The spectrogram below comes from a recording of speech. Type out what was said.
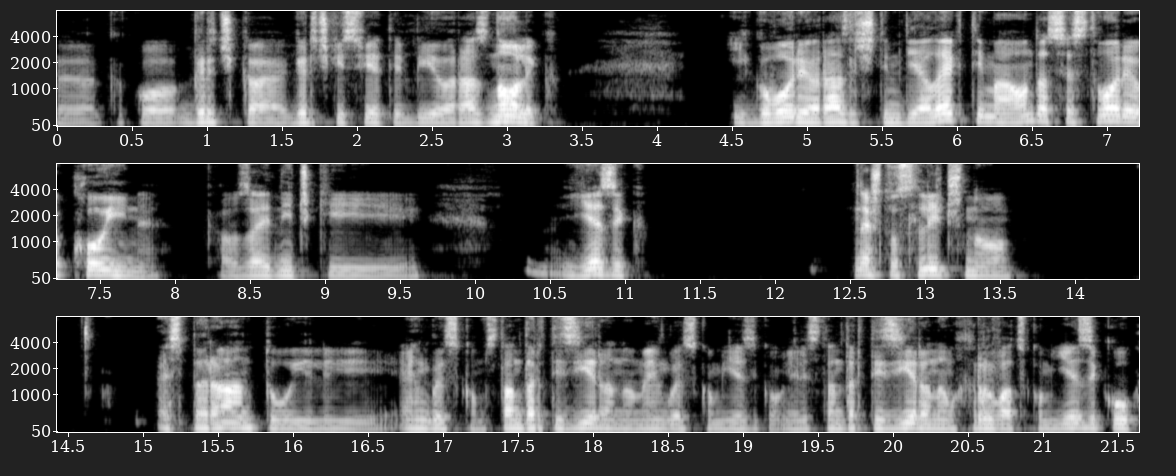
e, kako grčka, grčki svijet je bio raznolik i govorio različitim dijalektima, onda se stvorio kojine kao zajednički jezik. Nešto slično Esperantu ili engleskom, standardiziranom engleskom jezikom ili standardiziranom hrvatskom jeziku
